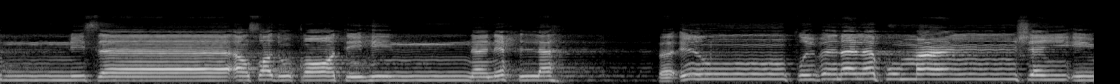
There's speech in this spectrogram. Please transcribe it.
النِّسَاءَ صَدُقَاتِهِنَّ نِحْلَةً ۚ فَإِن طِبْنَ لَكُمْ عَن شَيْءٍ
